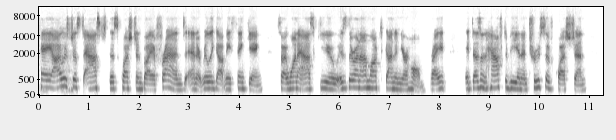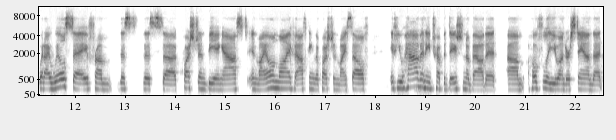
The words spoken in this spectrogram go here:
Hey, I was just asked this question by a friend, and it really got me thinking so I want to ask you is there an unlocked gun in your home, right? It doesn't have to be an intrusive question. What I will say from this this uh, question being asked in my own life, asking the question myself, if you have any trepidation about it, um, hopefully you understand that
